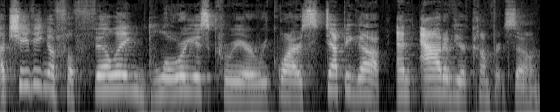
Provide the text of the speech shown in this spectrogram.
Achieving a fulfilling, glorious career requires stepping up and out of your comfort zone.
